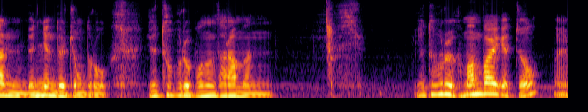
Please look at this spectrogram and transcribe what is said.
한 몇 년 될 정도로 유튜브를 보는 사람은 유튜브를 그만 봐야겠죠? 네.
